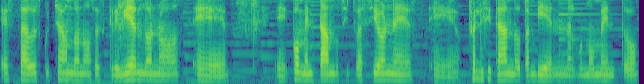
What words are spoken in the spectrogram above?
estado escuchándonos, escribiéndonos. Eh, eh, comentando situaciones, eh, felicitando también en algún momento.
